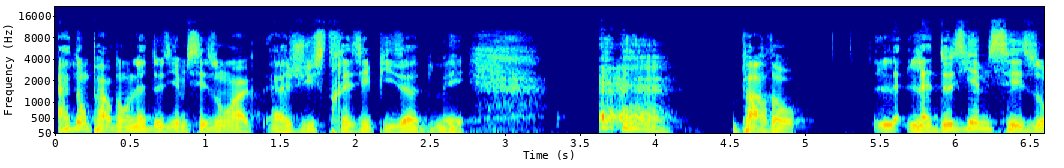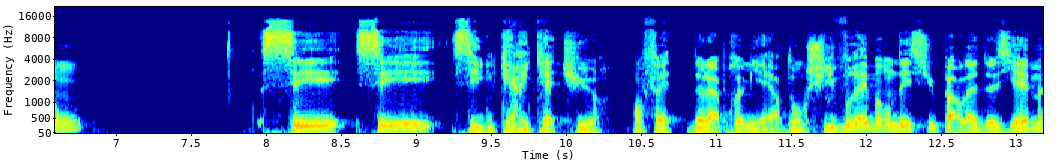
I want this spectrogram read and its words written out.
ah non pardon, la deuxième saison a juste 13 épisodes, mais pardon, la deuxième saison c'est c'est c'est une caricature en fait de la première. Donc je suis vraiment déçu par la deuxième,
